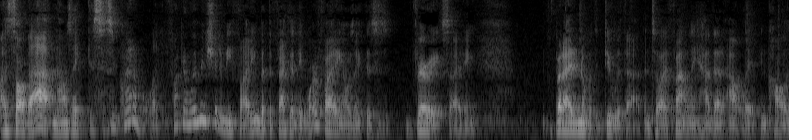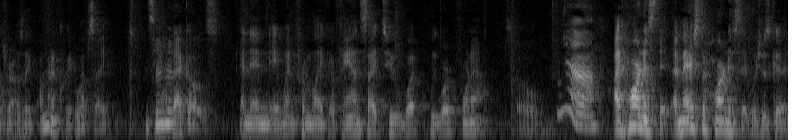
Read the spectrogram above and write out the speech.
I saw that and I was like, this is incredible. Like, fucking women shouldn't be fighting, but the fact that they were fighting, I was like, this is very exciting. but I didn't know what to do with that until I finally had that outlet in college where I was like, I'm going to create a website and see Mm-hmm. how that goes. And then it went from like a fan site to what we work for now. So Yeah. I harnessed it. I managed to harness it, which was good.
